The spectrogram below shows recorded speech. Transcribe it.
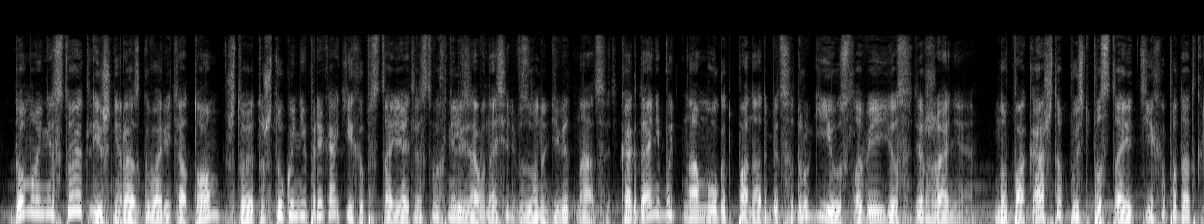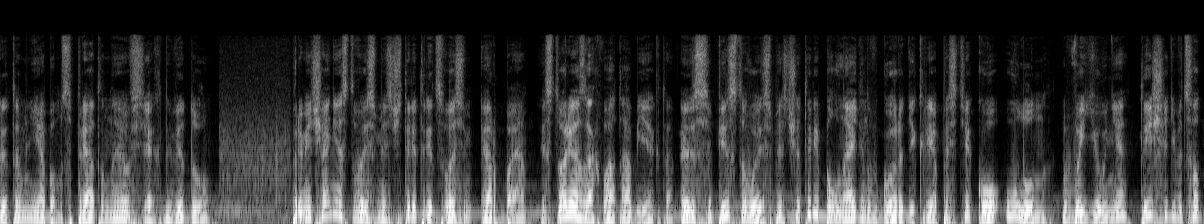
Думаю, не стоит лишний раз говорить о том, что эту штуку ни при каких обстоятельствах нельзя вносить в зону 19. Когда-нибудь нам могут понадобиться другие условия ее содержания. Но пока что пусть постоит тихо под открытым небом, спрятанное у всех на виду. Примечание 18438-РБ. История захвата объекта. SCP-184 был найден в городе-крепости Ко-Улун в июне 1900...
